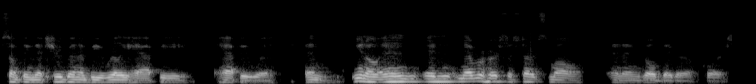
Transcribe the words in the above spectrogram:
something that you're going to be really happy happy with. And you know, and it never hurts to start small and then go bigger, of course.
